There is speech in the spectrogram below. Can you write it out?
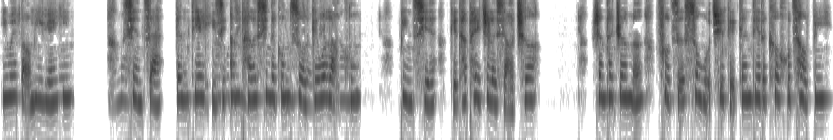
因为保密原因，现在干爹已经安排了新的工作给我老公，并且给他配置了小车，让他专门负责送我去给干爹的客户操逼。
